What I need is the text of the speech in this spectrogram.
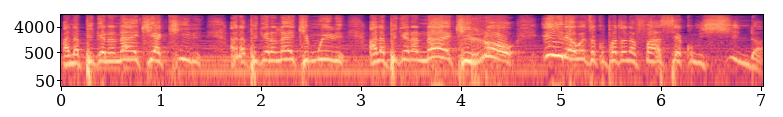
Anapigana naye kiakili, anapigana naye kimwili, anapigana naye kiroho, ili aweze kupata nafasi ya kumshinda.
